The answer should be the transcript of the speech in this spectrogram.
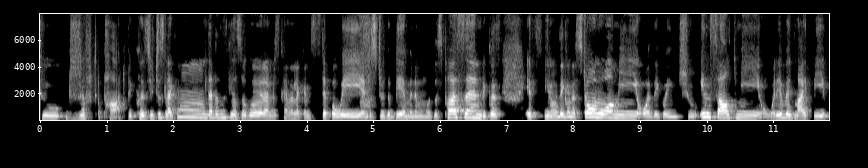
to drift apart because you're just like, mm, that doesn't feel so good. I'm just kind of like going to step away and just do the bare minimum with this person because it's, you know, they're going to stonewall me or they're going to insult me or whatever it might be.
